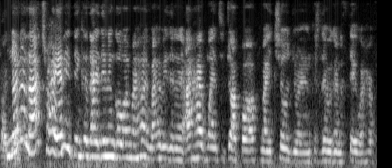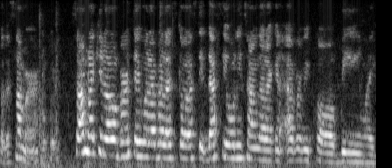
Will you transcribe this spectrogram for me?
like No, that. no, not try anything because I didn't go with my hubby. My hubby didn't. I had went to drop off my children because they were gonna stay with her for the summer. Okay. So I'm like, you know, birthday, whatever, let's go. That's the, that's the only time that I can ever recall being like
